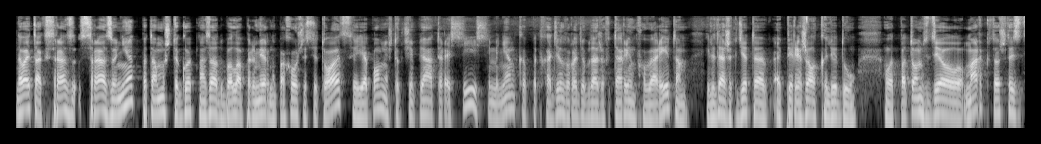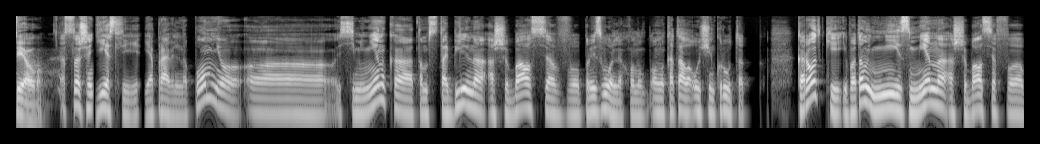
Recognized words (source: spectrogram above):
Давай так, сразу, сразу нет, потому что год назад была примерно похожая ситуация. Я помню, что к чемпионату России Семененко подходил вроде бы даже вторым фаворитом, или даже где-то опережал Калиду. Вот, потом сделал Марк то, что сделал. Слушай, если я правильно помню, э, Семененко там стабильно ошибался в произвольных. Он, он катал очень круто короткий, и потом неизменно ошибался в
